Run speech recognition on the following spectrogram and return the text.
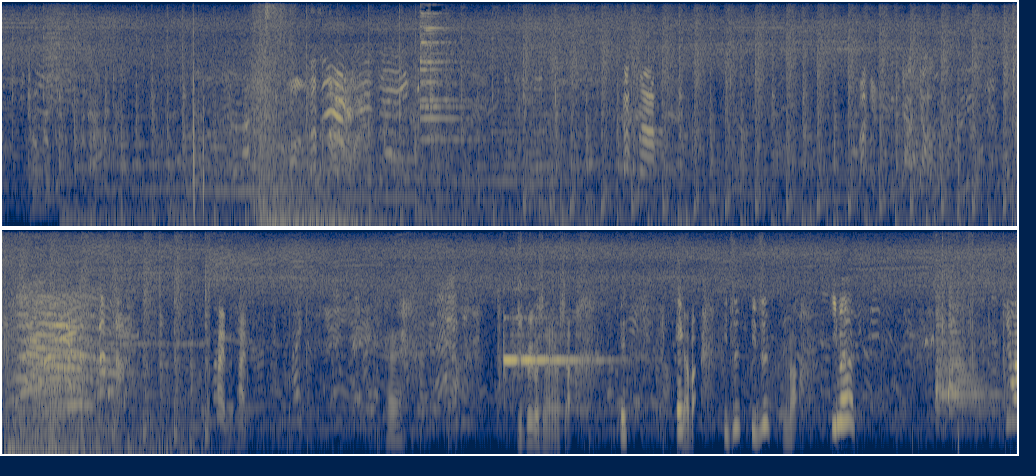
イぎっくり腰になりました。ええやばい。いついつ？今。今？今。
